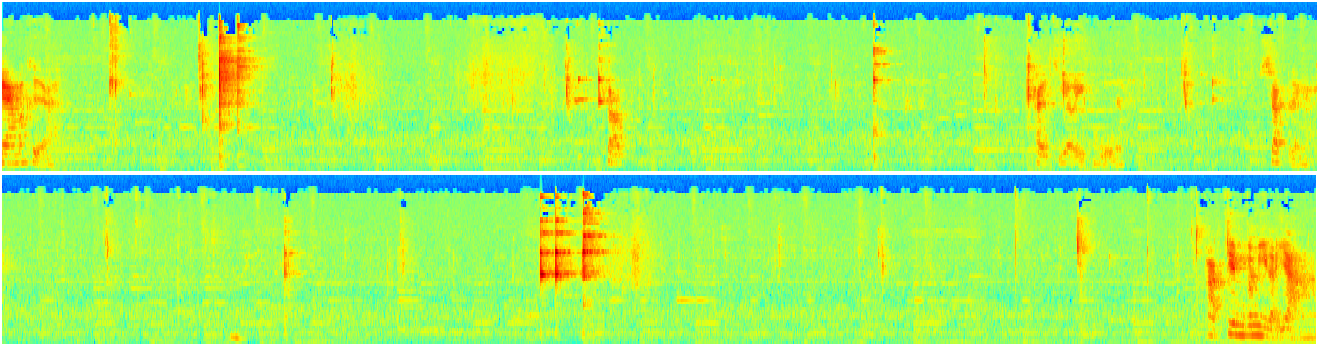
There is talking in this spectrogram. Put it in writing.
กงมะเขือ ครับไข่เจียวอีกโหแซ่บเลยค่ะผักจิ้มก็มีหลายอย่างนะ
